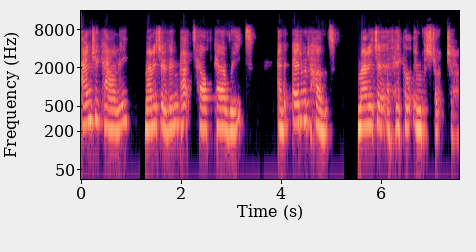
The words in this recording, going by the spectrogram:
Andrew Cowley, Manager of Impact Healthcare REIT, and Edward Hunt, Manager of HICL Infrastructure.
